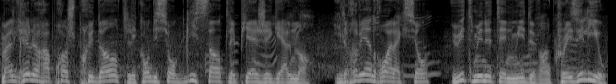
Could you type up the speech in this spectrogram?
Malgré leur approche prudente, les conditions glissantes les piègent également. Ils reviendront à l'action 8 minutes et demie devant Crazy Leo.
